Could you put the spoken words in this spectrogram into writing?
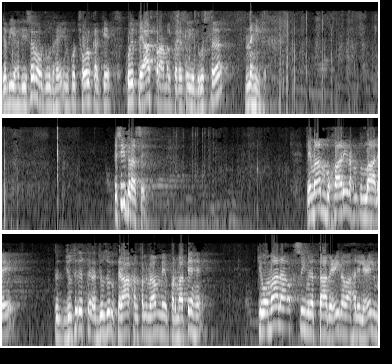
جب یہ حدیثیں موجود ہیں، ان کو چھوڑ کر کے کوئی قیاس پر عمل کرے تو یہ درست نہیں ہے۔ اسی طرح سے امام بخاری رحمت اللہ علیہ جز القرا خلف الامام میں فرماتے ہیں کہ وہ مالا من التابعین واہل العلم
